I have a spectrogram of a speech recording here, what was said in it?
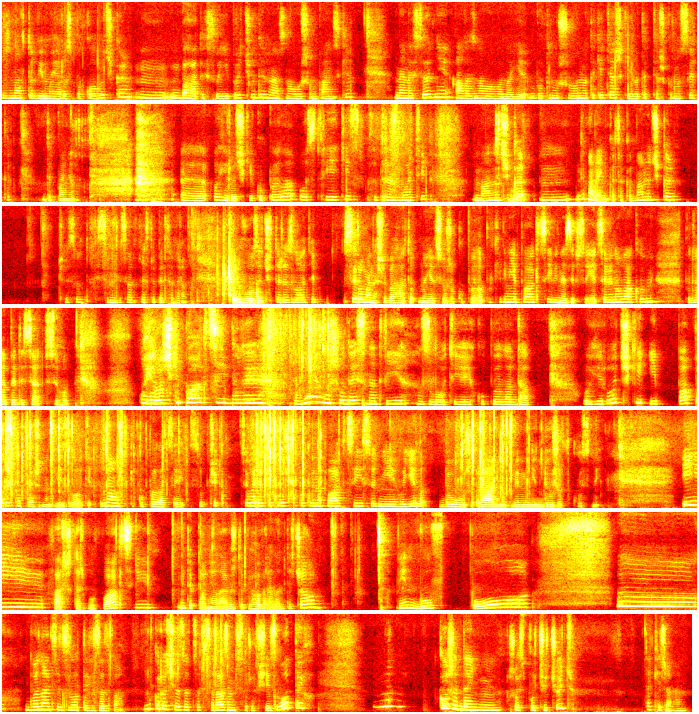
Знов тобі моя розпаковочка. Багатих свої причуди, на знову шампанське. Не на сьогодні, але знову воно є, бо тому що воно таке тяжке, його так тяжко носити. Ти поняла. Е, Огірочки купила острі якісь за 3 злоті. Баночка, не маленька така баночка. 680-350 грам. Фольгу за 4 злоті. Сиру у мене ще багато, ну я все вже купила, поки він є по акції, він не зіпсується, він у вакуумі по 2,50 всього. Огірочки по акції були, по-моєму, що десь на 2 злоті я їх купила, да. Огірочки і паприка теж на 2 злоті. Знову ж таки купила цей супчик, цю гарячу кружку, поки вона по акції. Сьогодні його їла дуже, реально, він мені дуже вкусний. І фарш теж був по акції. Ну, ти поняла, я вже тобі говорила для чого. Він був по е, 12 злотих за два. Ну, коротше, за це все разом 46 злотих. Кожен день щось по чуть-чуть. Так і живемо.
